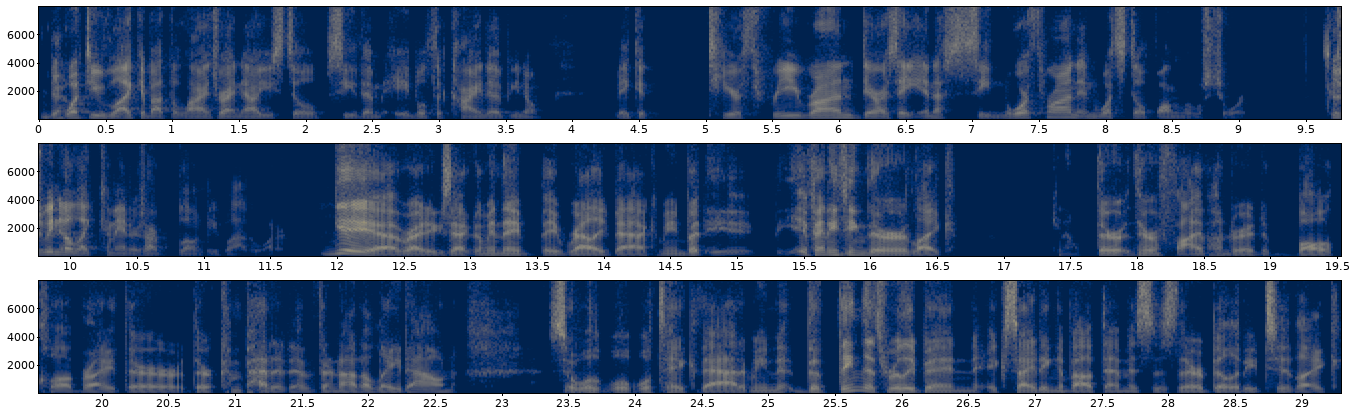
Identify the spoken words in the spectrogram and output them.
Yeah. What do you like about the Lions right now? You still see them able to kind of, you know, make a tier three run, dare I say NFC North run, and what's still falling a little short? Because we know like commanders aren't blowing people out of the water. Yeah, yeah, right, exactly. I mean, they they rallied back. I mean, but if anything, they're like, you know, they're they're a 500 ball club, right? They're they're competitive. They're not a laydown. So mm-hmm. we'll we'll we'll take that. I mean, the thing that's really been exciting about them is is their ability to like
